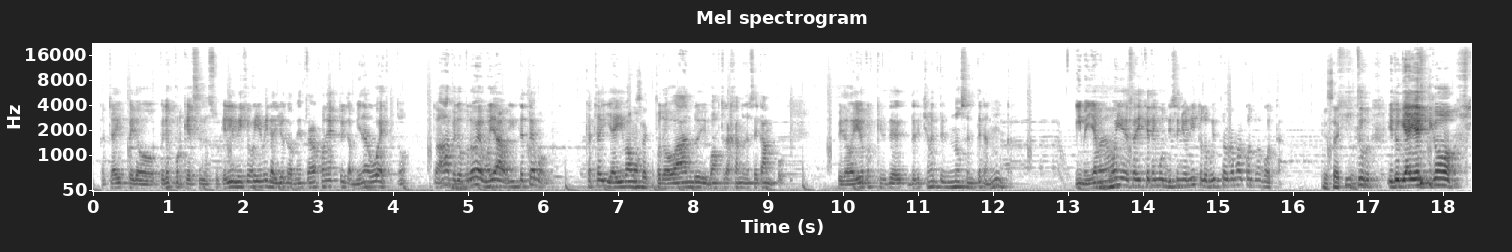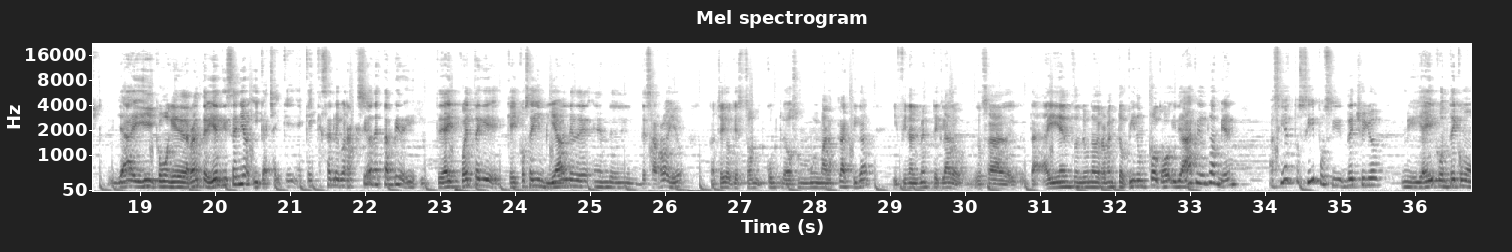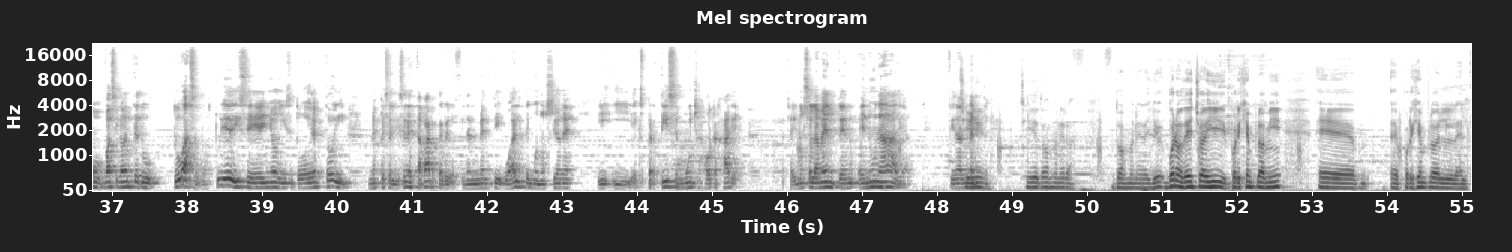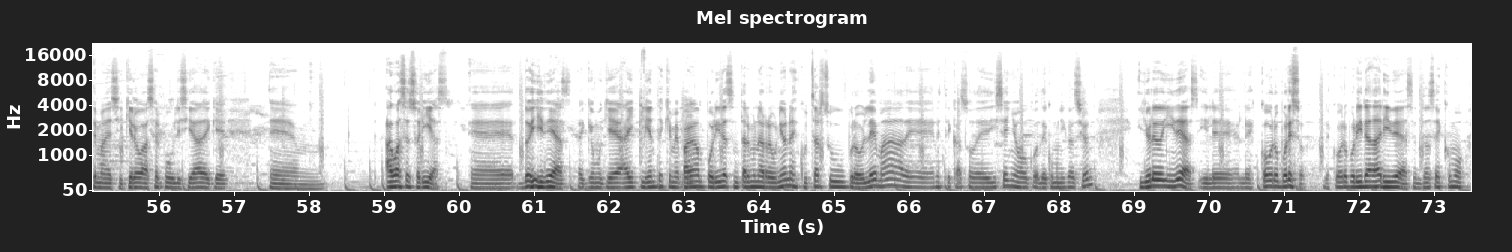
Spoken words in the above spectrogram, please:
¿Cachai? Pero, pero es porque se lo sugerí y le dije, oye, mira, yo también trabajo en esto y también hago esto. Ah, pero probemos, ya, intentemos. ¿Cachai? Y ahí vamos Exacto. probando y vamos trabajando en ese campo. Pero hay otros que de- derechamente no se enteran nunca. Y me llaman, oye, ¿sabéis que tengo un diseño listo? ¿Lo podéis programar? ¿Cuánto me cuesta? Y tú, y tú que hay ahí como, ya, y como que de repente vi el diseño y cachai que, que hay que hacerle correcciones también. Y te das cuenta que, que hay cosas inviables de- en de desarrollo, cachai, o que son, cumple, o son muy malas prácticas. Y finalmente, claro, o sea, ahí es donde uno de repente opina un poco y dice, ah, pero tú también, así esto, sí, pues sí, de hecho yo. Y ahí conté como básicamente tu, tu base, pues estudié diseño, hice todo esto y me especialicé en esta parte, pero finalmente igual tengo nociones y, y expertise en muchas otras áreas. ¿Cachai? No solamente en, en una área, finalmente. Sí, sí, de todas maneras. De todas maneras. Yo, bueno, de hecho ahí, por ejemplo, a mí, eh, eh, por ejemplo, el, el tema de si quiero hacer publicidad, de que eh, hago asesorías, eh, doy ideas. Hay como que hay clientes que me pagan por ir a sentarme a una reunión a escuchar su problema, de, en este caso de diseño o de comunicación, y yo le doy ideas y le- les cobro por eso, les cobro por ir a dar ideas. Entonces, como,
